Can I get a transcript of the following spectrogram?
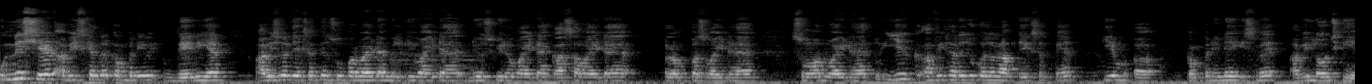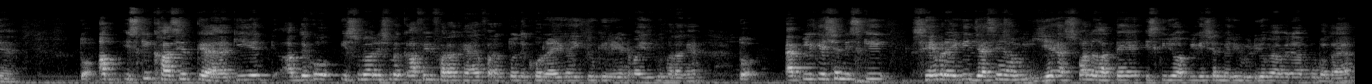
उन्नीस शेड अभी इसके अंदर कंपनी दे रही है। अब इसमें देख सकते हैं सुपर व्हाइट है मिल्की व्हाइट है न्यू स्पीरो व्हाइट है कासा व्हाइट है ओलंपस व्हाइट है स्वान व्हाइट है। तो ये काफ़ी सारे जो कलर आप देख सकते हैं कि कंपनी ने इसमें अभी लॉन्च किए हैं। तो अब इसकी खासियत क्या है कि ये, अब देखो, इसमें और इसमें काफ़ी फ़र्क है। फ़र्क तो देखो रहेगा ही, क्योंकि रेट वाइज भी फ़र्क है। तो एप्लीकेशन इसकी सेम रहेगी, जैसे हम ये एस्पा लगाते हैं, इसकी जो एप्लीकेशन मेरी वीडियो में मैंने आपको बताया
